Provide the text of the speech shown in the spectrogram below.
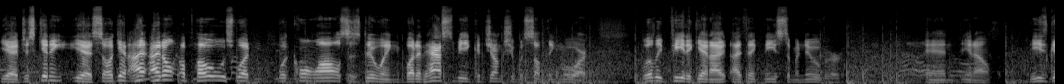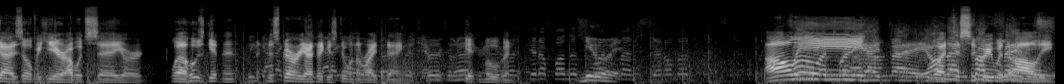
Yeah, just getting yeah. So again, I, I don't oppose what what Cornwallis is doing, but it has to be in conjunction with something more. Willie Pete again, I, I think needs to maneuver, and you know these guys over here, I would say, are well, who's getting it? Miss Berry? I think is doing the right thing, getting moving. Do it. Ollie, I disagree with Ollie.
